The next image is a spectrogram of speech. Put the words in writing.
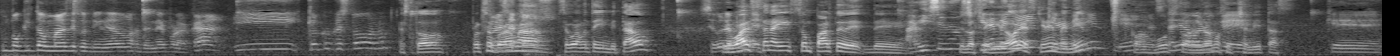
Un poquito más de continuidad vamos a tener por acá. Y creo, creo que es todo, ¿no? Es todo. Próximo Gracias programa, seguramente invitado. Igual están ahí, son parte de, de, Avísenos, de los ¿quieren seguidores. venir? ¿Quieren, ¿Quieren venir? venir? Bien, Con gusto, les bueno damos sus chelitas. Que.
